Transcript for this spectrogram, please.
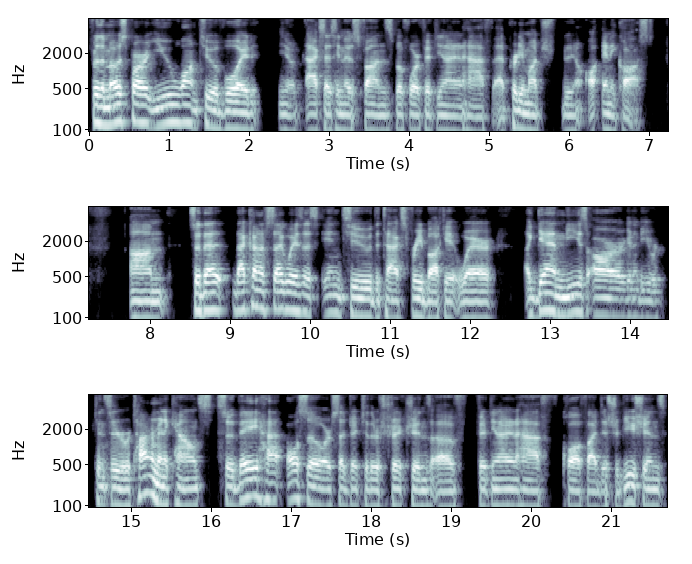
for the most part, you want to avoid, you know, accessing those funds before 59 and a half at pretty much, you know, any cost. Um, So that that kind of segues us into the tax-free bucket where again these are going to be considered retirement accounts. So they ha- also are subject to the restrictions of 59 and a half qualified distributions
